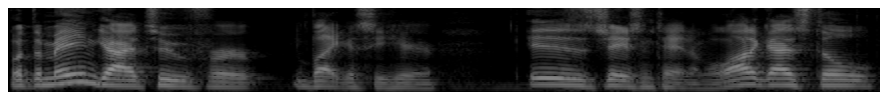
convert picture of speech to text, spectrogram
But the main guy too for legacy here is Jayson Tatum. A lot of guys still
